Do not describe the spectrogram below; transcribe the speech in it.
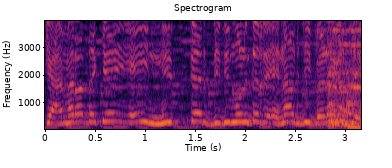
ক্যামেরা দেখে এই নৃত্যের দিদিমণিদের এনার্জি বেড়ে গেছে।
